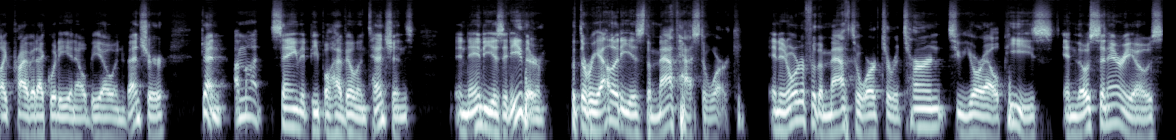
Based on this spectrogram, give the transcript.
like private equity and LBO and venture, again, I'm not saying that people have ill intentions and Andy isn't either. But the reality is the math has to work. And in order for the math to work to return to your LPs in those scenarios,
